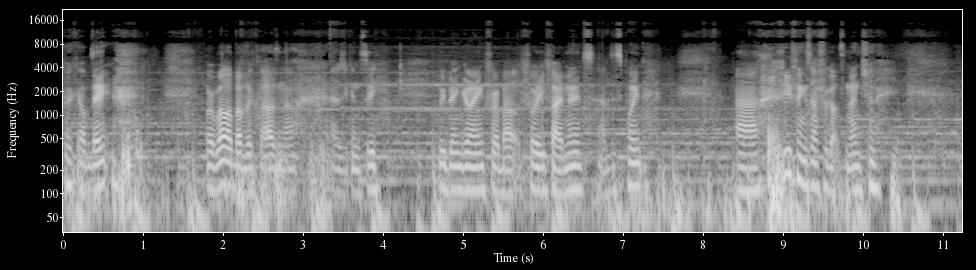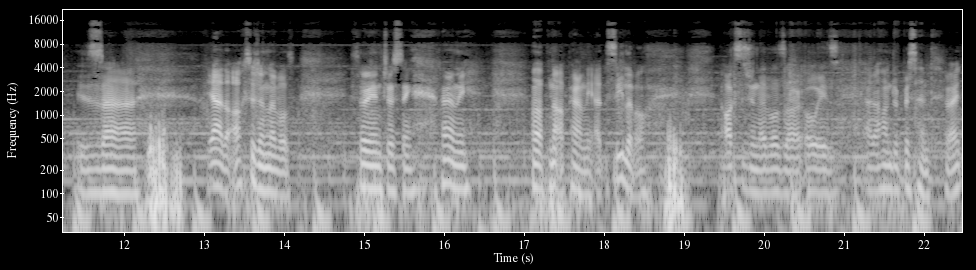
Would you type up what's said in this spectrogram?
quick update. We're well above the clouds now, as you can see. We've been going for about 45 minutes at this point. Uh, a few things I forgot to mention is, uh, yeah, the oxygen levels. It's very interesting. Apparently, well, not apparently, at the sea level, oxygen levels are always at 100%, right?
